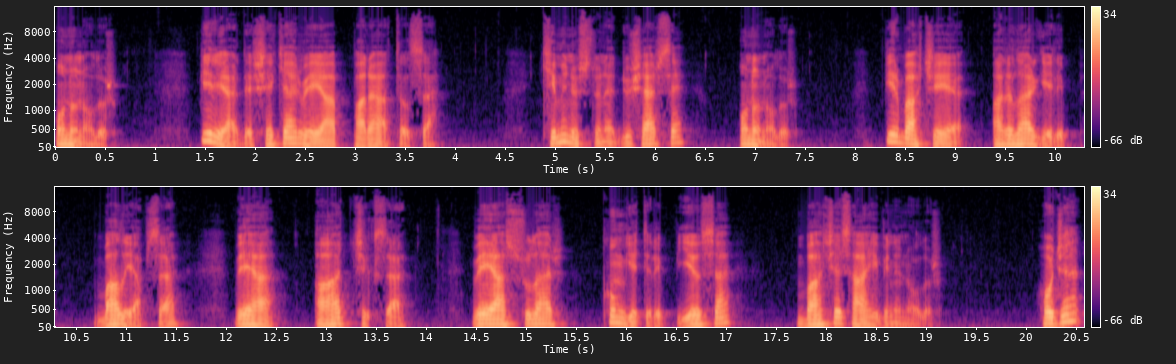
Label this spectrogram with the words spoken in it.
onun olur. Bir yerde şeker veya para atılsa kimin üstüne düşerse onun olur. Bir bahçeye arılar gelip bal yapsa veya ağaç çıksa veya sular kum getirip yığsa bahçe sahibinin olur. Hoca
